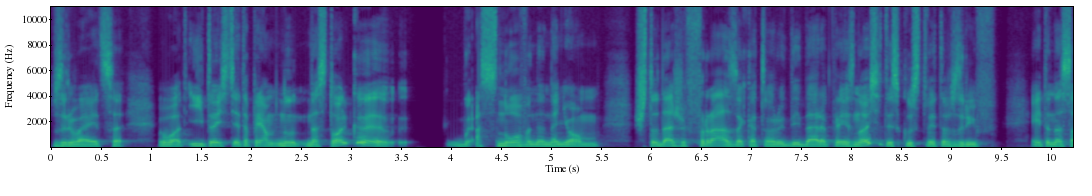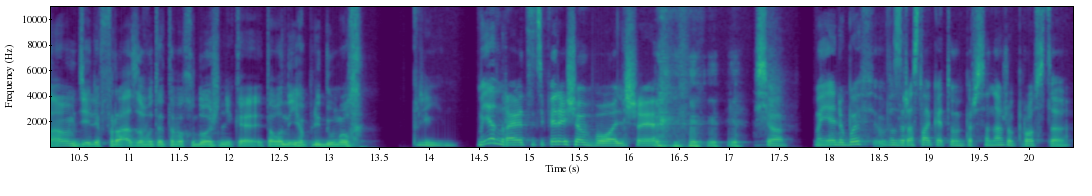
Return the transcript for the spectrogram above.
взрывается. Вот. И то есть это прям, ну, настолько основано на нем, что даже фраза, которую Дейдара произносит, искусство это взрыв, это на самом деле фраза вот этого художника, это он ее придумал. Блин. Мне нравится теперь еще больше. Все. Моя любовь возросла к этому персонажу просто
